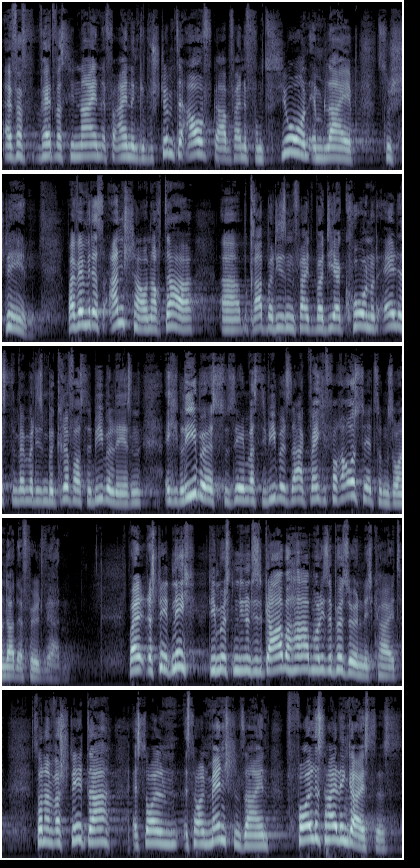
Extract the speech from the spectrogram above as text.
einfach etwas hinein, für eine bestimmte Aufgabe, für eine Funktion im Leib zu stehen. Weil wenn wir das anschauen, auch da, äh, gerade bei diesen, vielleicht bei Diakonen und Ältesten, wenn wir diesen Begriff aus der Bibel lesen, ich liebe es zu sehen, was die Bibel sagt, welche Voraussetzungen sollen dort erfüllt werden. Weil da steht nicht, die müssten nur diese Gabe haben oder diese Persönlichkeit, sondern was steht da? Es sollen, es sollen Menschen sein, voll des Heiligen Geistes,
